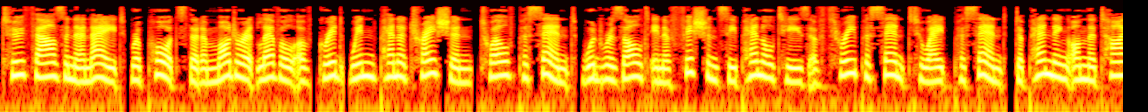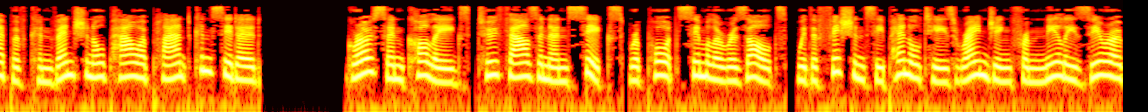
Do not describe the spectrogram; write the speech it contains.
2008 reports that a moderate level of grid wind penetration 12% would result in efficiency penalties of 3% to 8%, depending on the type of conventional power plant considered. Gross and colleagues 2006 report similar results, with efficiency penalties ranging from nearly 0%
